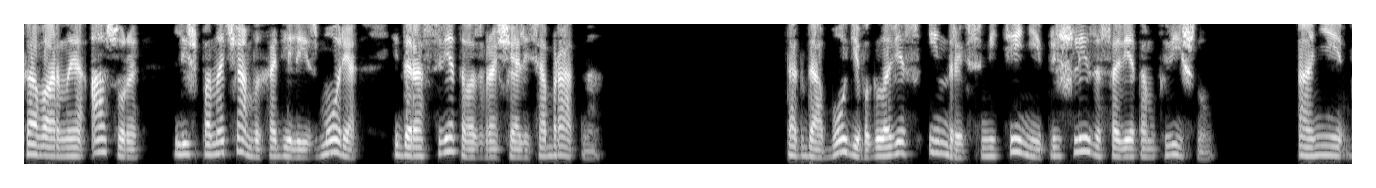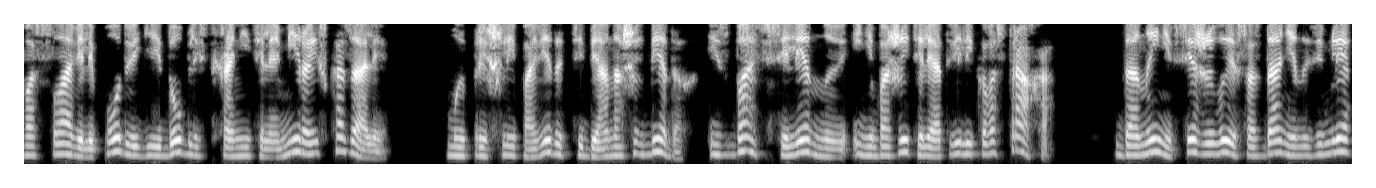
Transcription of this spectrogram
Коварные асуры лишь по ночам выходили из моря и до рассвета возвращались обратно. Тогда боги во главе с Индрой в смятении пришли за советом к Вишну. Они восславили подвиги и доблесть хранителя мира и сказали «Мы пришли поведать тебе о наших бедах, избавь Вселенную и небожители от великого страха. До ныне все живые создания на земле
